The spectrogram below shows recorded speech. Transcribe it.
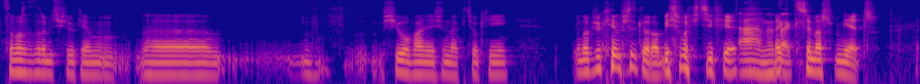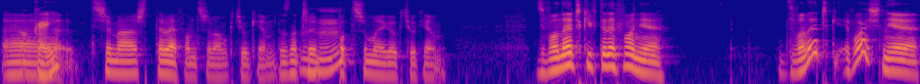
Co można zrobić kciukiem? E, w- siłowanie się na kciuki. No kciukiem wszystko robisz właściwie. A, no tak, tak. trzymasz miecz. E, Okej. Trzymasz telefon, trzymam kciukiem. To znaczy Mhm. podtrzymuję go kciukiem. Dzwoneczki w telefonie. Dzwoneczki, właśnie.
